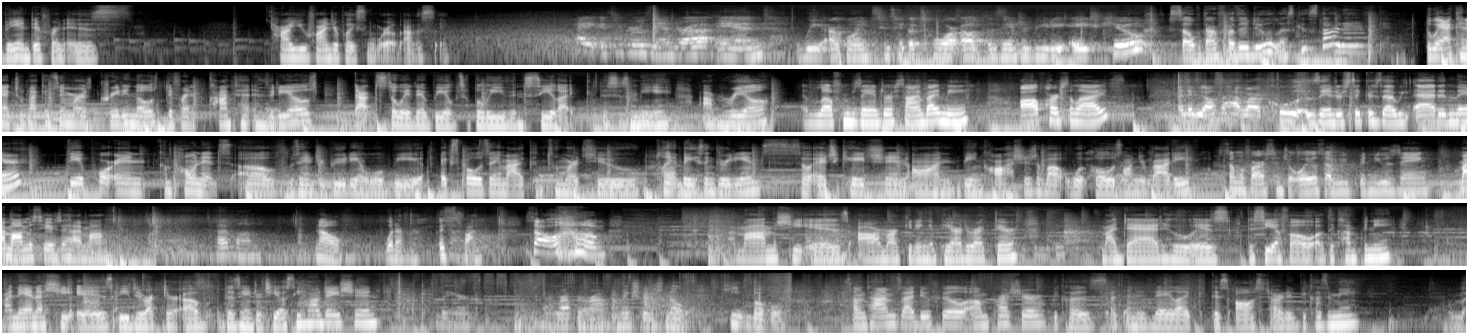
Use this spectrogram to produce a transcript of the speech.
being different is how you find your place in the world, honestly. Hey, it's your girl Zandra, and we are going to take a tour of Zandra Beauty HQ. So without further ado, let's get started. The way I connect with my consumers, creating those different content and videos, that's the way they'll be able to believe and see like, this is me, I'm real. And love from Zandra, signed by me, all personalized. And then we also have our cool Zandra stickers that we add in there. The important components of Zandra Beauty will be exposing my consumer to plant-based ingredients, so education on being cautious about what goes on your body. Some of our essential oils that we've been using. My mom is here, say hi, mom. Hi, Mom. No, whatever, it's fine. So, um, my mom, she is our marketing and PR director. My dad, who is the CFO of the company. My Nana, she is the director of the Zandra TLC Foundation. There, you gotta wrap it around, make sure there's no heat bubbles. Sometimes I do feel um, pressure because at the end of the day, like this all started because of me.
